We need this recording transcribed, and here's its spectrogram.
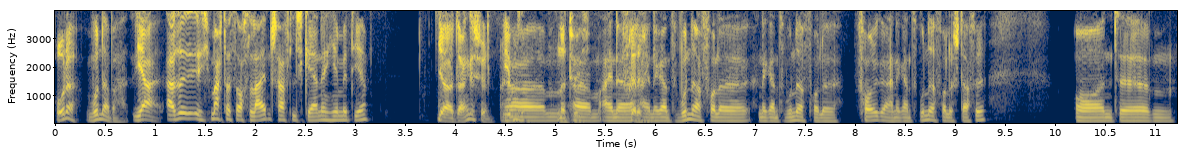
Oder? Wunderbar. Ja, also ich mache das auch leidenschaftlich gerne hier mit dir. Ja, danke schön. Ebenso. Ähm, Natürlich. Ähm, eine, eine ganz wundervolle, eine ganz wundervolle Folge, eine ganz wundervolle Staffel. Und ähm,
